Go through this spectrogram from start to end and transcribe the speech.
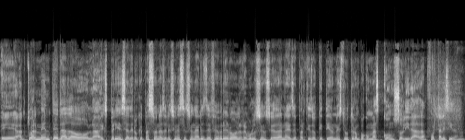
Eh, actualmente, dado la experiencia de lo que pasó en las elecciones seccionales de febrero, la Revolución Ciudadana es de partido que tiene una estructura un poco más consolidada. Fortalecida, ¿no?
